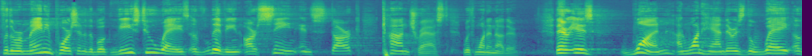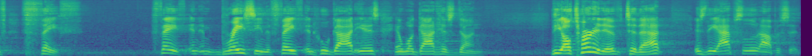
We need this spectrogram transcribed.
For the remaining portion of the book, these two ways of living are seen in stark contrast with one another. There is one, on one hand, there is the way of faith. Faith in embracing the faith in who God is and what God has done. The alternative to that is the absolute opposite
